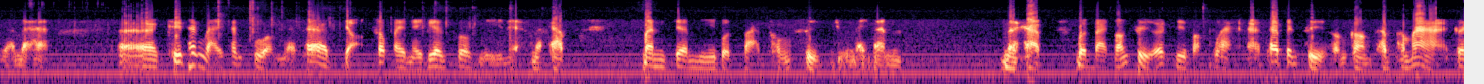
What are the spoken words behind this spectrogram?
เนี่ยนะฮะเอ่อคือทั้งหลายทั้งปวงเนี่ยถ้าเจาะเข้าไปในเรื่องพวกนี้เนี่ยนะครับ มันจะมีบทบาทของสื่ออยู่ในนั้นนะครับ บทบาทของสื่อก็คือบอกว่าถ้าเป็นสื่อของกองทัพพม่าก็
